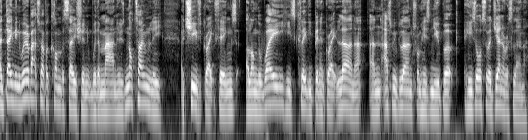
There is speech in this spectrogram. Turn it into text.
And Damian, we're about to have a conversation with a man who's not only achieved great things along the way, he's clearly been a great learner. And as we've learned from his new book, he's also a generous learner.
